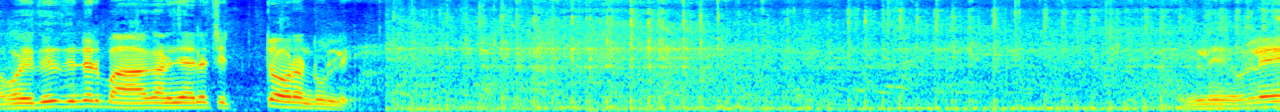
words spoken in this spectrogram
അപ്പോൾ ഇത് ഇതിന്റെ ഒരു ഭാഗമാണ്. ഞാൻ അതിൽ ചിറ്റോറുണ്ട് ഉള്ളി. ഉള്ളി ഉള്ളി.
